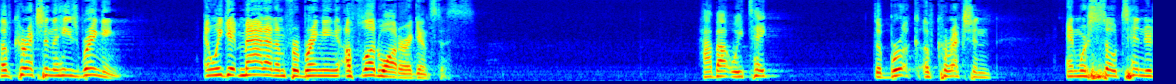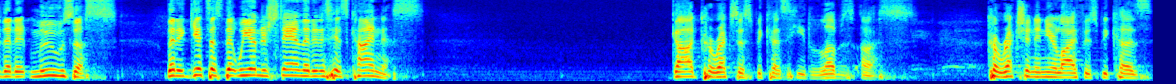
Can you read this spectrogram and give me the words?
of correction that he's bringing. And we get mad at him for bringing a floodwater against us. How about we take the brook of correction, and we're so tender that it moves us, that it gets us, that we understand that it is His kindness. God corrects us because He loves us. Correction in your life is because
